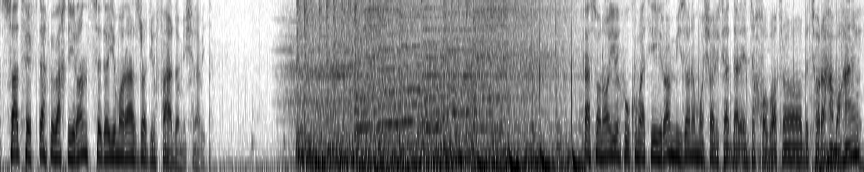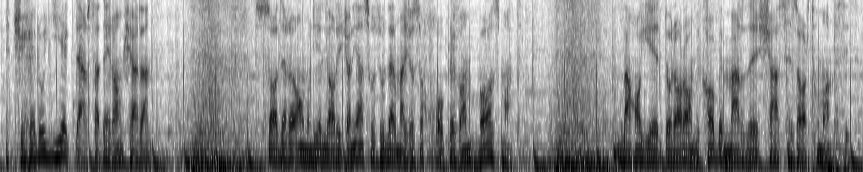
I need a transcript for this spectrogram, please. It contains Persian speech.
ساعت 17 به وقت ایران صدای ما را از رادیو فردا میشنوید های حکومتی ایران میزان مشارکت در انتخابات را به طور هماهنگ 41 درصد اعلام کردند. صادق آمولی لاریجانی از حضور در مجلس خبرگان باز ماند. بهای دلار آمریکا به مرز 60 هزار تومان رسید.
